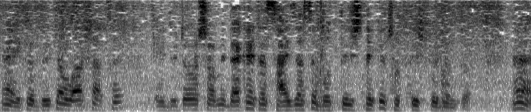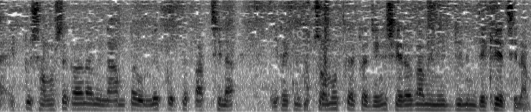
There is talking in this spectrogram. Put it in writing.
হ্যাঁ এটা দুইটা ওয়াশ আছে। এই দুটো ওয়াশ আমি দেখা এটা সাইজ আছে বত্রিশ থেকে ছত্রিশ পর্যন্ত। হ্যাঁ একটু সমস্যার কারণে আমি নামটা উল্লেখ করতে পারছি না। এটা কিন্তু চমৎকার একটা জিনিস এরকম আমি নিট ডিনিম দেখিয়েছিলাম।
